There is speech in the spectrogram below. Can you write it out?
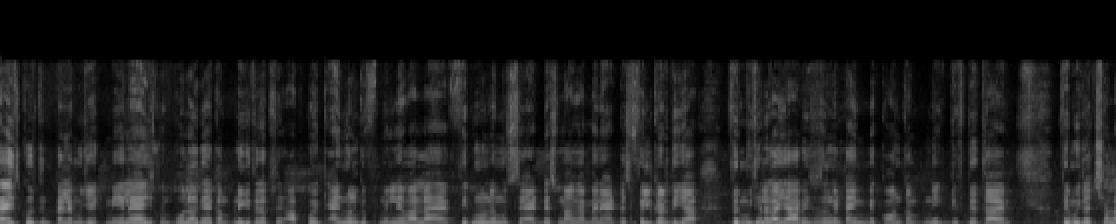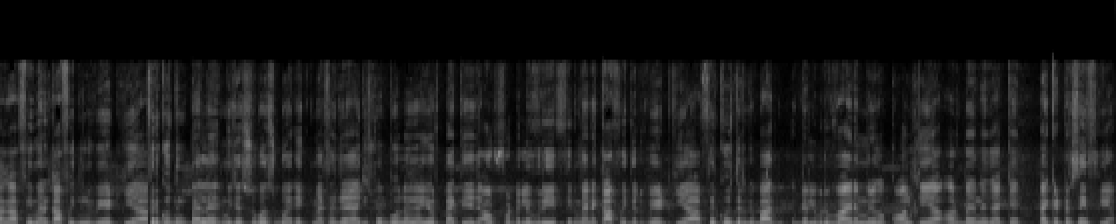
गाइस कुछ दिन पहले मुझे एक मेल आया जिसमें बोला गया कंपनी की तरफ़ से आपको एक एनुअल गिफ्ट मिलने वाला है। फिर उन्होंने मुझसे एड्रेस मांगा, मैंने एड्रेस फिल कर दिया। फिर मुझे लगा, यार रिसेशन के टाइम पे कौन कंपनी गिफ्ट देता है? फिर मुझे अच्छा लगा, फिर मैंने काफ़ी दिन वेट किया। फिर कुछ दिन पहले मुझे सुबह सुबह एक मैसेज आया जिसमें बोला गया your package out for delivery फिर मैंने काफ़ी देर वेट किया। फिर कुछ देर के बाद डिलीवरी बॉय ने मेरे को कॉल किया और मैंने जाके पैकेट रिसीव किया।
